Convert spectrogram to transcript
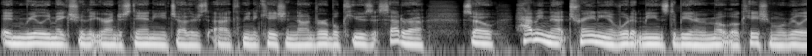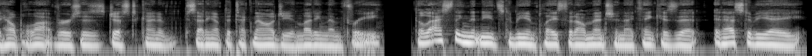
and really make sure that you're understanding each other's uh, communication, nonverbal cues, etc. So having that training of what it means to be in a remote location will really help a lot versus just kind of setting up the technology and letting them free. The last thing that needs to be in place that I'll mention, I think, is that it has to be a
